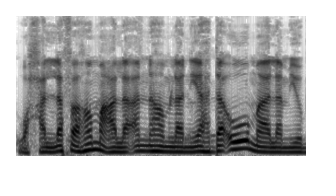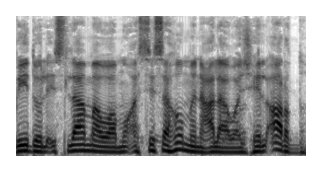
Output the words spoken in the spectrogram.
وحلفهم على أنهم لن يهدأوا ما لم يبيدوا الإسلام ومؤسسه من على وجه الأرض.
